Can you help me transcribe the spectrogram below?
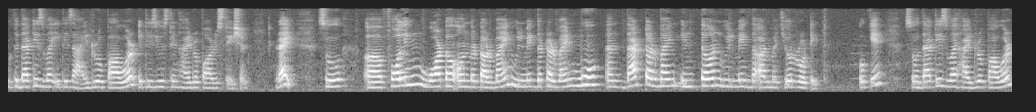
Okay that is why it is hydropower. It is used in hydropower station right? So uh, falling water on the turbine will make the turbine move and that turbine in turn will make the armature rotate okay? So that is why hydropower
